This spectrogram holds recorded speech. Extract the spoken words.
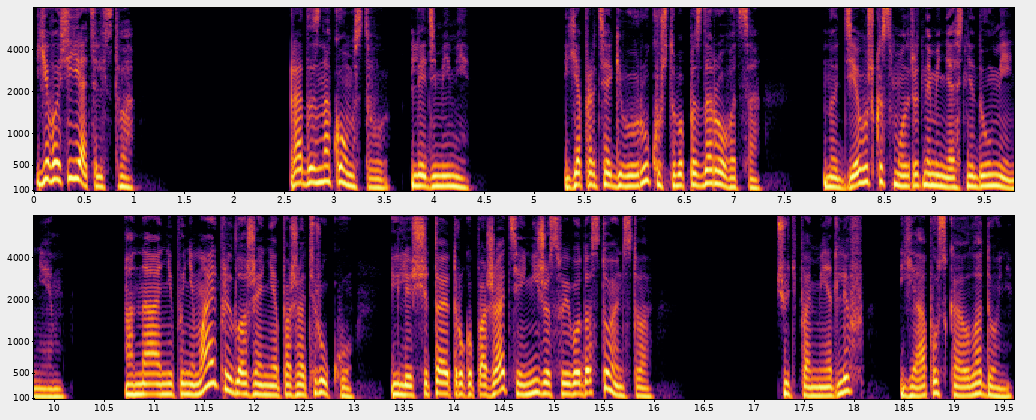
его сиятельства. Рада знакомству, леди Мими. Я протягиваю руку, чтобы поздороваться, но девушка смотрит на меня с недоумением. Она не понимает предложение пожать руку или считает рукопожатие ниже своего достоинства. Чуть помедлив, я опускаю ладонь.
